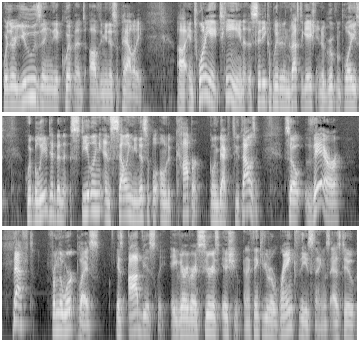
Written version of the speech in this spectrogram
where they're using the equipment of the municipality. Uh, in 2018, the city completed an investigation into a group of employees who it believed had been stealing and selling municipal owned copper going back to 2000. So, their theft from the workplace is obviously a very, very serious issue. And I think if you were to rank these things as to,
